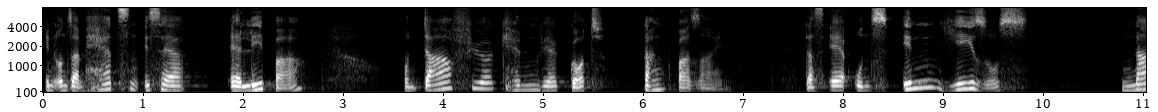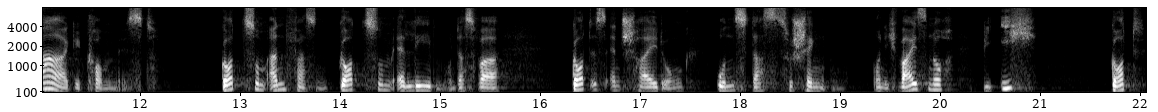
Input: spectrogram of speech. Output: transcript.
in unserem Herzen ist er erlebbar und dafür können wir Gott dankbar sein, dass er uns in Jesus nahe gekommen ist. Gott zum Anfassen, Gott zum Erleben. Und das war Gottes Entscheidung, uns das zu schenken. Und ich weiß noch, wie ich Gott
